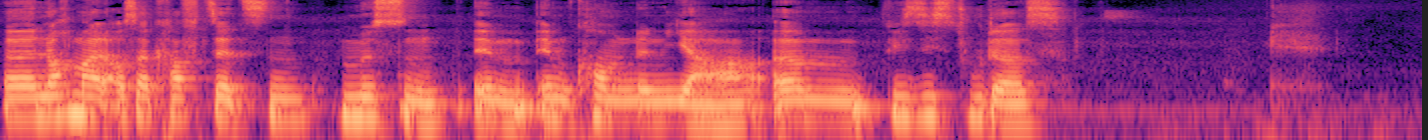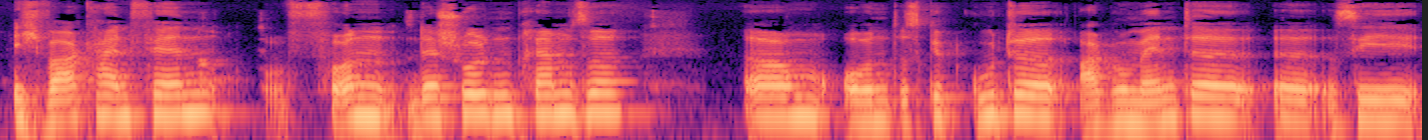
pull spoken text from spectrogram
äh, nochmal außer Kraft setzen müssen im, im kommenden Jahr. Ähm, wie siehst du das? Ich war kein Fan von der Schuldenbremse ähm, und es gibt gute Argumente, äh, sie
